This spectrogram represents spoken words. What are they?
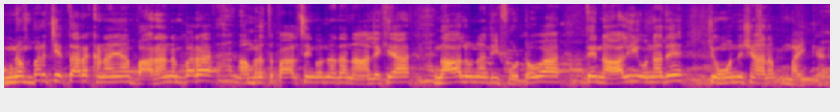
ਨੰਬਰ ਚੇਤਾ ਰੱਖਣਾ ਆ 12 ਨੰਬਰ ਆ, ਅਮਰਤਪਾਲ ਸਿੰਘ ਉਹਨਾਂ ਦਾ ਨਾਮ ਲਿਖਿਆ, ਨਾਲ ਉਹਨਾਂ ਦੀ ਫੋਟੋ ਆ ਤੇ ਨਾਲ ਹੀ ਉਹਨਾਂ ਦੇ ਚੋਣ ਨਿਸ਼ਾਨ ਮਾਈਕ ਹੈ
